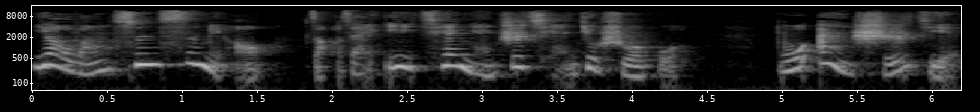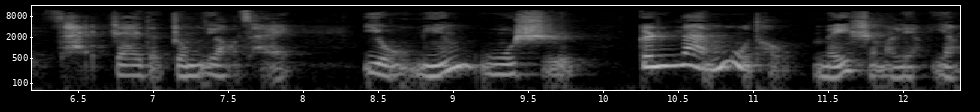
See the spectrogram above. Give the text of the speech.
药王孙思邈早在一千年之前就说过：“不按时节采摘的中药材，有名无实，跟烂木头没什么两样。”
